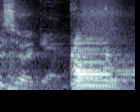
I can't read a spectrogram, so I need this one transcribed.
loser again.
